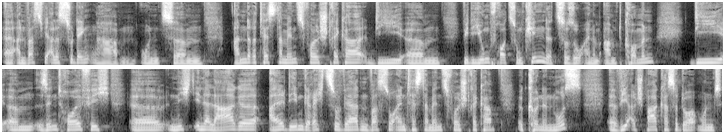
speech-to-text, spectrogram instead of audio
äh, an was wir alles zu denken haben. Und ähm, andere Testamentsvollstrecker, die ähm, wie die Jungfrau zum Kinde zu so einem Amt kommen, die ähm, sind häufig äh, nicht in der Lage, all dem gerecht zu werden, was so ein Testamentsvollstrecker äh, können muss. Äh, wir als Sparkasse Dortmund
